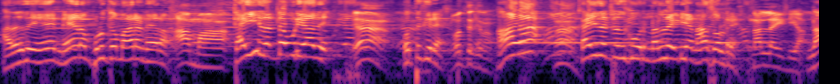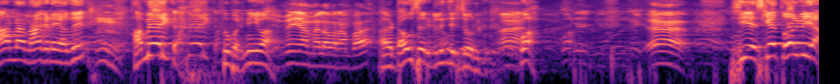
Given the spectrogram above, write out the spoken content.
அதாவது நேரம் புழுக்க மாற நேரம். ஆமா. கை தட்ட முடியாது. ஒத்துக்கிறேன். ஒத்துக்கிறோம். ஆனா கை தட்டுறதுக்கு ஒரு நல்ல ஐடியா நான் சொல்றேன். நல்ல ஐடியா நான் நான் கிடையாது. அமெரிக்கா. சூப்பர் நீ வா. மேல வரான்பா டவுசர் கிழிஞ்சிருச்சு அவருக்கு. வா. சிஎஸ்கே தோல்வியா?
